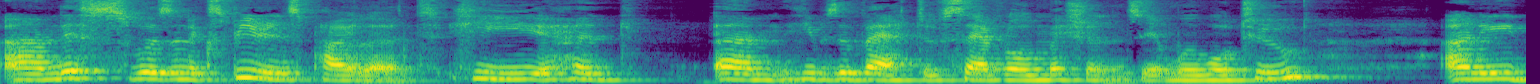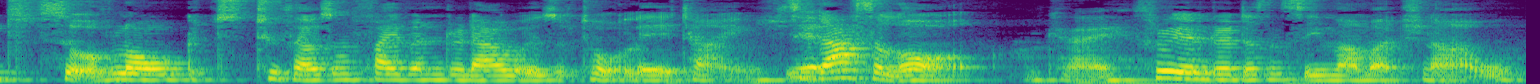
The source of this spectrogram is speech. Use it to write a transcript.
Um, this was an experienced pilot. He had um, he was a vet of several missions in World War Two, and he'd sort of logged two thousand five hundred hours of total air time. See, that's a lot. okay. Three hundred doesn't seem that much now.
